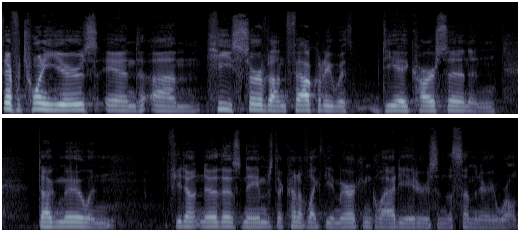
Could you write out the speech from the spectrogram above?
There for 20 years, and um, he served on faculty with D.A. Carson and Doug Moo and If you don't know those names, they're kind of like the American gladiators in the seminary world.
